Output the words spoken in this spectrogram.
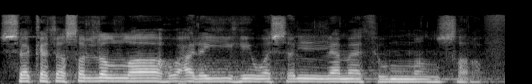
سكت صلى الله عليه وسلم ثم انصرف.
